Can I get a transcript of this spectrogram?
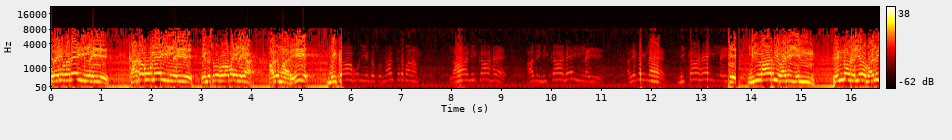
இறைவனே இல்லை கடவுளே இல்லை என்று சொல்கிறோமா இல்லையா? அது மாதிரி நிகாகுன் என்று சொன்னால் திருமணம். லா நிக்காக அது நிக்காகே இல்லை. அது என்ன இல்லை? நிக்காக இல்லை. இல்லாத வழியின் பெண்ணுடைய வழி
